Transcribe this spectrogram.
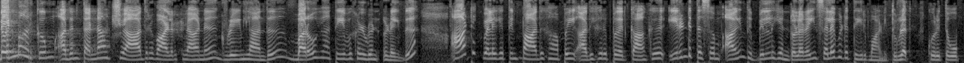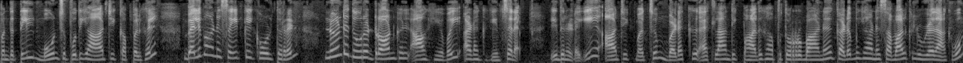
டென்மார்க்கும் அதன் தன்னாட்சி ஆதரவாளர்களான கிரீன்லாந்து பரோயா தீவுகளுடன் இணைந்து ஆர்டிக் வலயத்தின் பாதுகாப்பை அதிகரிப்பதற்காக இரண்டு தசம் ஐந்து பில்லியன் டாலரை செலவிட தீர்மானித்துள்ளது. குறித்த ஒப்பந்தத்தில் மூன்று புதிய ஆர்டிக் கப்பல்கள் வலுவான செயற்கைக்கோள் திறன் நீண்ட தூர டிரான்கள் ஆகியவை அடங்குகின்றன. இதனிடையே ஆர்டிக் மற்றும் வடக்கு அட்லாண்டிக் பாதுகாப்பு தொடர்பான கடுமையான சவால்கள் உள்ளதாகவும்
